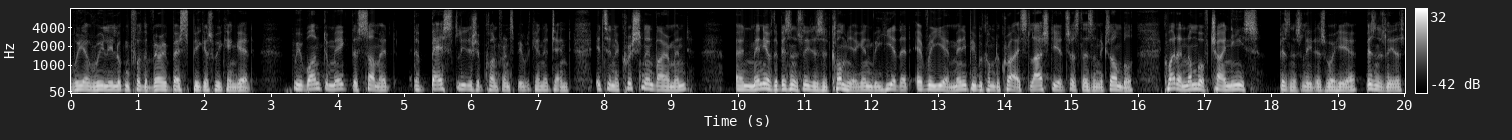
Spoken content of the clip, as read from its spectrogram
we are really looking for the very best speakers we can get. We want to make the summit the best leadership conference people can attend. It's in a Christian environment and many of the business leaders that come here, again, we hear that every year. Many people come to Christ. Last year, just as an example, quite a number of Chinese business leaders were here, business leaders,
